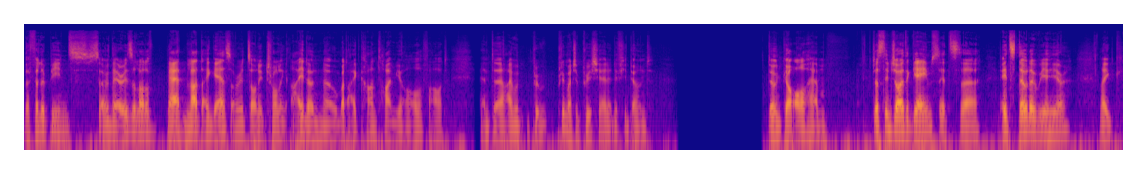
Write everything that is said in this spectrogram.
the Philippines, so there is a lot of bad blood, I guess, or it's only trolling, I don't know, but I can't time you all of out, and uh, I would pr pretty much appreciate it if you don't. Don't go all ham just enjoy the games. It's uh, it's Dota we're here. Like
